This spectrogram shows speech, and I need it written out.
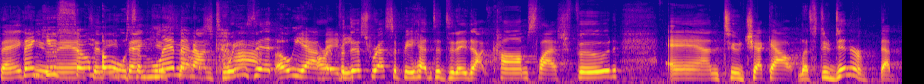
Thank, Thank you, so Antoni. much. Oh, Thank some lemon so- on Squeeze top. it. Oh, yeah, All right, baby. for this recipe, head to today.com slash food. And to check out Let's Do Dinner, that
